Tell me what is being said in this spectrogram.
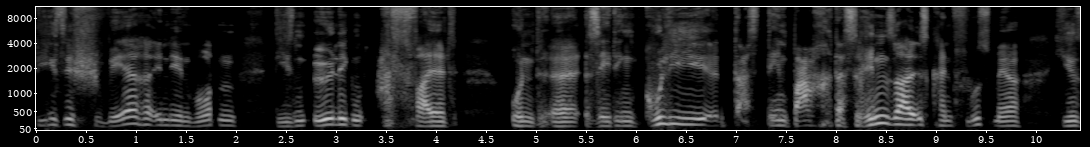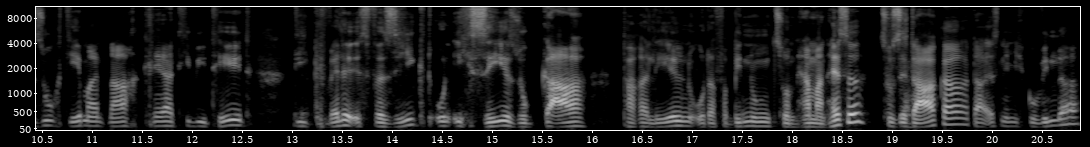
diese Schwere in den Worten, diesen öligen Asphalt und äh, sehe den Gully, das, den Bach, das Rinnsal ist kein Fluss mehr. Hier sucht jemand nach Kreativität. Die Quelle ist versiegt und ich sehe sogar Parallelen oder Verbindungen zum Hermann Hesse, zu Siddhartha. Da ist nämlich Govinda,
